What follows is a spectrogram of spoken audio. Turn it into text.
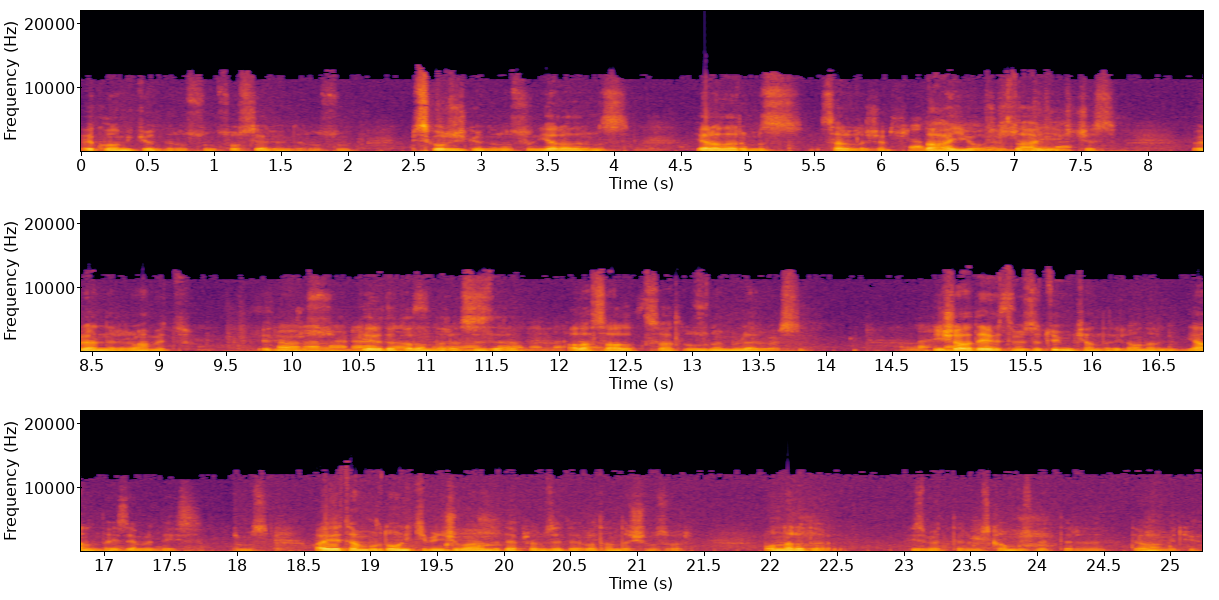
ekonomik yönden olsun, sosyal yönden olsun, psikolojik yönden olsun yaralarınız, yaralarımız sarılacak. İnşallah, Daha iyi olacağız, daha iyi inşallah. gideceğiz. Ölenlere rahmet ediyoruz. Allah Geride olsun. kalanlara, Sağ sizlere Allah Allah sağlıklı, saatli, uzun ömürler versin. Allah İnşallah olsun. devletimizin tüm imkanlarıyla onların yanındayız, emrindeyiz. Ayrıca burada 12 bin civarında depremzede vatandaşımız var. Onlara da hizmetlerimiz, kamu hizmetlerine devam ediyor.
